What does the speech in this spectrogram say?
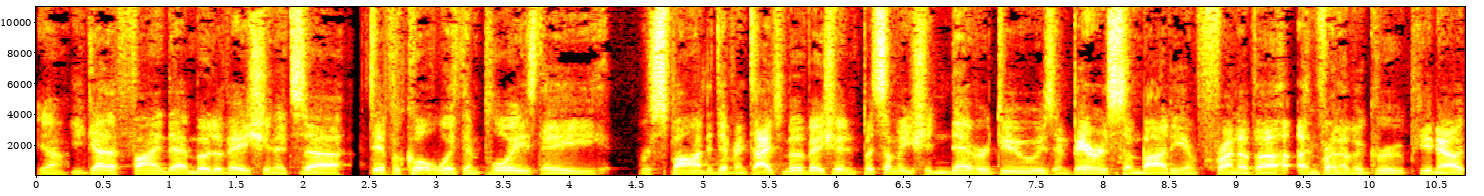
Yeah, you got to find that motivation. It's uh, difficult with employees. They respond to different types of motivation, but something you should never do is embarrass somebody in front of a in front of a group. You know,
